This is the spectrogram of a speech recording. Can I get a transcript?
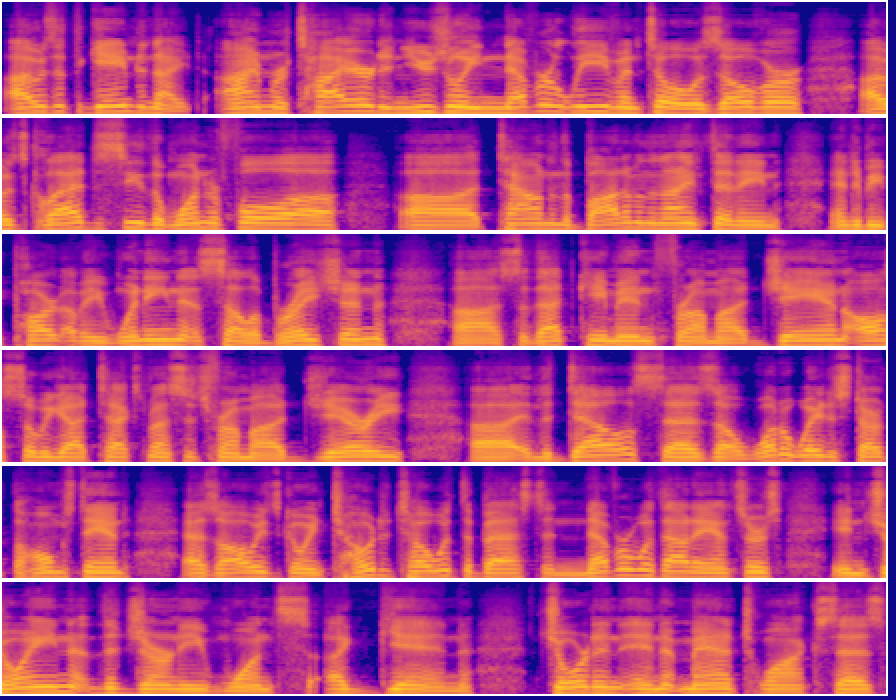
I was at the game tonight. I'm retired and usually never leave until it was over. I was glad to see the wonderful uh, uh, town in the bottom of the ninth inning and to be part of a winning celebration. Uh, so that came in from uh, Jan. Also, we got a text message from uh, Jerry uh, in the Dell says, uh, "What a way to start the homestand! As always, going toe to toe with the best and never without answers. Enjoying the journey once again." Jordan in Manitowoc says,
